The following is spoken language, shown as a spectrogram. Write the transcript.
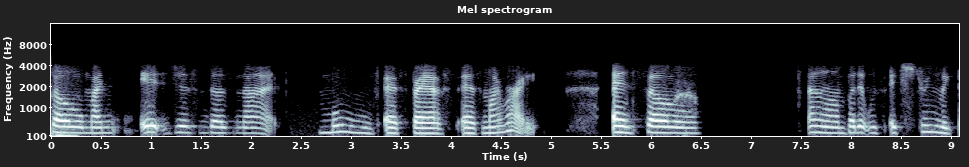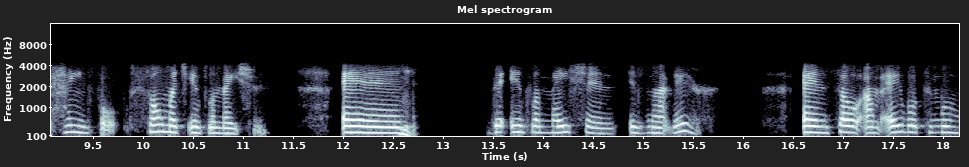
so my it just does not move as fast as my right. And so um but it was extremely painful, so much inflammation. And the inflammation is not there. And so I'm able to move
